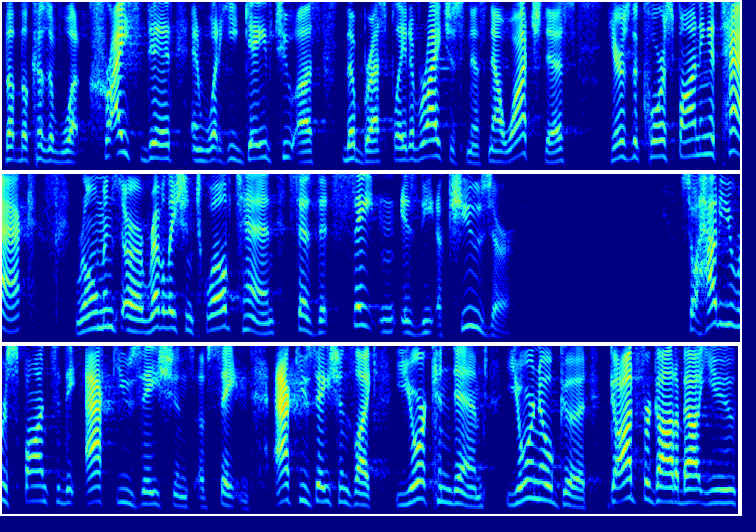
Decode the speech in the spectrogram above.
but because of what Christ did and what He gave to us, the breastplate of righteousness. Now, watch this. Here's the corresponding attack. Romans or Revelation 12:10 says that Satan is the accuser. So, how do you respond to the accusations of Satan? Accusations like, you're condemned, you're no good, God forgot about you,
